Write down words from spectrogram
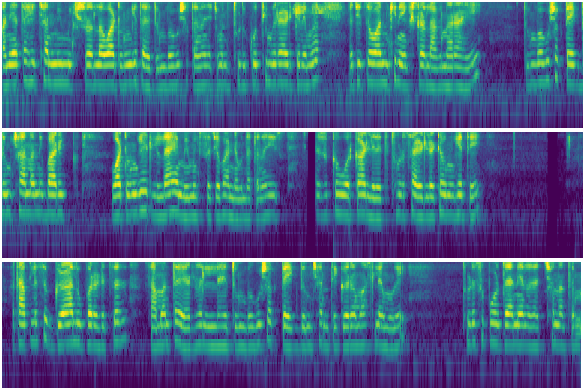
आणि आता हे छान मी मिक्सरला वाटून घेत आहे. तुम्ही बघू शकता ना याच्यामध्ये थोडी कोथिंबीर ॲड केल्यामुळे याची चव आणखीन एक्स्ट्रा लागणार आहे. तुम्ही बघू शकता एकदम छान आणि बारीक वाटून घेतलेलं आहे मी मिक्सरच्या भांड्यामध्ये. आता हे त्याचं कवर काढलेलं आहे ते थोडं साईडला ठेवून घेते. आता आपलं सगळं आलू पराठ्याचं सामान तयार झालेलं आहे. तुम्ही बघू शकता एकदम छान ते गरम असल्यामुळे थोडंसं पोळतं आणि याला छान आता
